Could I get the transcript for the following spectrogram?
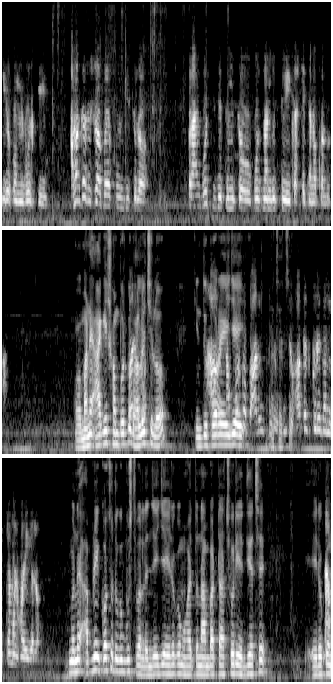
এরকমই বলছি আমার কাছে ভাইয়া ফোন দিয়েছিল পরে আমি বলছি যে তুমি তো বুঝলাম যে তুই এই কাজটা কেন করল? ও মানে আগে সম্পর্ক ভালোই ছিল কিন্তু পরে এই যে হ্যাঁ, আচ্ছা আচ্ছা। হঠাৎ করে জানি কেমন হয়ে গেল। মানে আপনি কতটুকু বুঝতে পারলেন যে এই যে এরকম হয়তো নাম্বারটা ছড়িয়ে দিয়েছে? এরকম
